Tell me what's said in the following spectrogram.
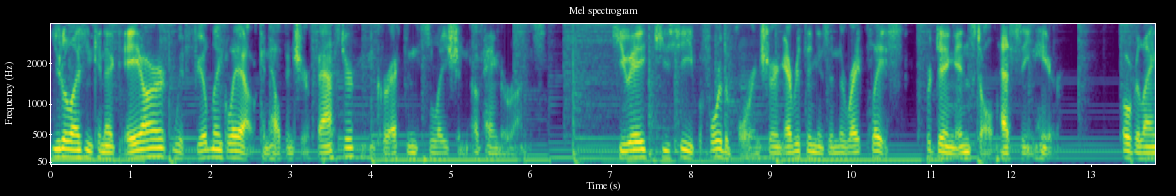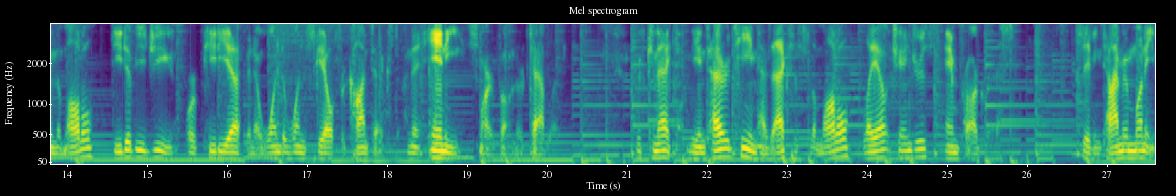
Utilizing Connect AR with FieldLink Layout can help ensure faster and correct installation of hanger runs. QA QC before the pour, ensuring everything is in the right place for DING install as seen here. Overlaying the model, DWG, or PDF in a one to one scale for context on any smartphone or tablet. With Connect, the entire team has access to the model, layout changes, and progress, saving time and money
